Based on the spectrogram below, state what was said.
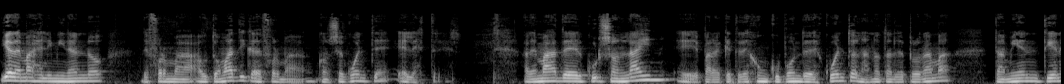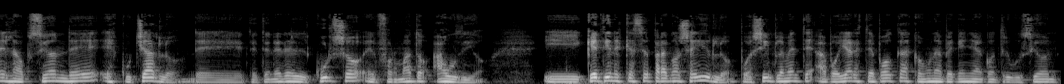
y además eliminando de forma automática, de forma consecuente, el estrés. Además del curso online, eh, para que te deje un cupón de descuento en las notas del programa, también tienes la opción de escucharlo, de, tener el curso en formato audio. ¿Y qué tienes que hacer para conseguirlo? Pues simplemente apoyar este podcast con una pequeña contribución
